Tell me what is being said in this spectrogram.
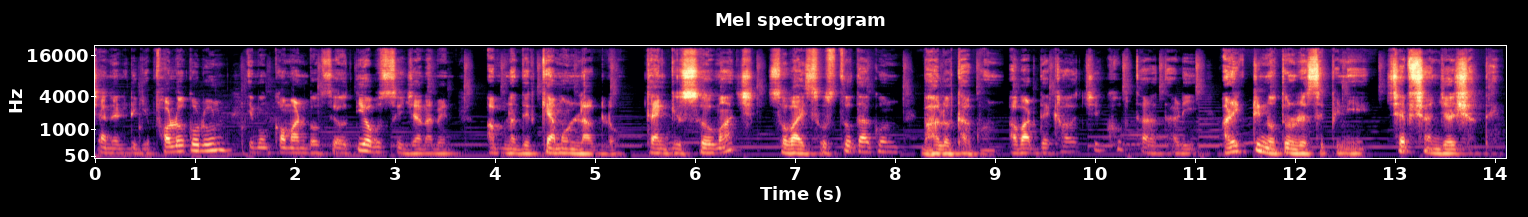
চ্যানেলটিকে ফলো করুন এবং কমেন্ট বক্সে অতি অবশ্যই জানাবেন আপনাদের কেমন লাগল। থ্যাংক ইউ সো মাচ সবাই সুস্থ থাকুন, ভালো থাকুন। আবার দেখা হচ্ছে খুব তাড়াতাড়ি আরেকটি নতুন রেসিপি নিয়ে। শেফ সঞ্জয়ের সাথে।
